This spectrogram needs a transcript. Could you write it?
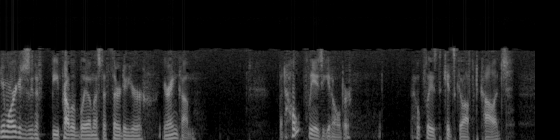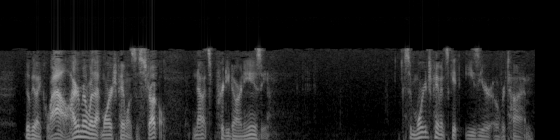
your mortgage is going to be probably almost a third of your your income. But hopefully, as you get older, hopefully as the kids go off to college, you'll be like, "Wow, I remember that mortgage payment was a struggle. Now it's pretty darn easy." So mortgage payments get easier over time.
